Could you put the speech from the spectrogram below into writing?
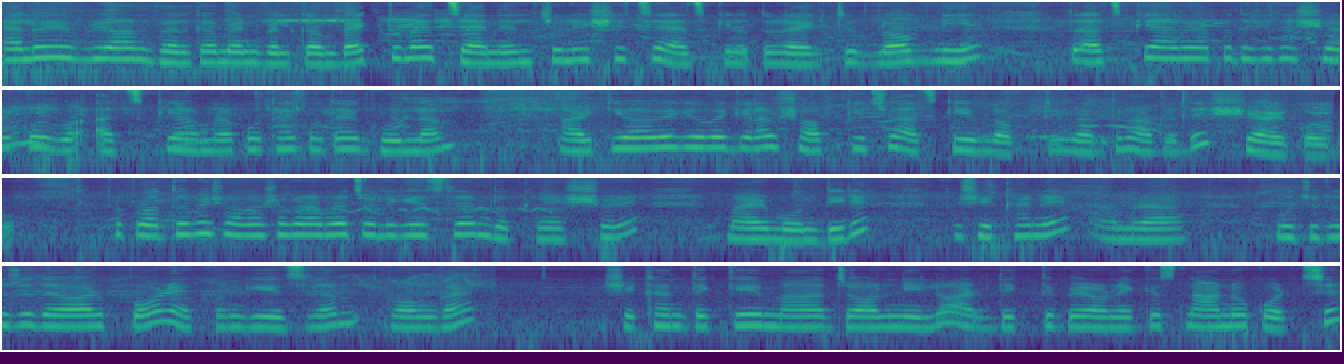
Hello everyone welcome and welcome back to my channel চলে এসেছে আজকে নতুন একটি ব্লগ নিয়ে। তো আজকে আমি আপনাদের সাথে শেয়ার করব, আজকে আমরা কোথায় কোথায় ঘুরলাম, আর কীভাবে কীভাবে গেলাম সব কিছু আজকে এই ব্লগটির মাধ্যমে আপনাদের শেয়ার করব। তো প্রথমে সকাল সকাল আমরা চলে গিয়েছিলাম দক্ষিণেশ্বরে, মায়ের মন্দিরে। তো সেখানে আমরা পুজো টুজো দেওয়ার পর এখন গিয়েছিলাম গঙ্গায়। সেখান থেকে মা জল নিল, আর দেখতে পেয়ে অনেকে স্নানও করছে।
